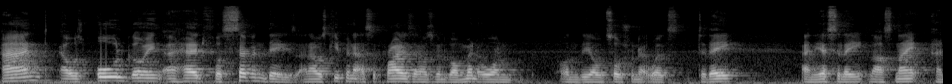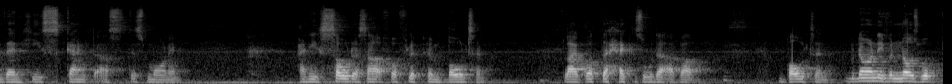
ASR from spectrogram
And I was all going ahead for seven days, and I was keeping it a surprise, and I was going to go mental on, on the old social networks today, and yesterday, last night, and then he skanked us this morning. And he sold us out for flipping Bolton. Like, what the heck is all that about? Bolton. No one even knows what,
